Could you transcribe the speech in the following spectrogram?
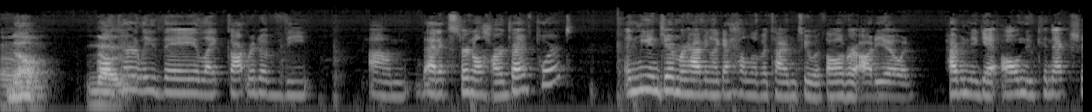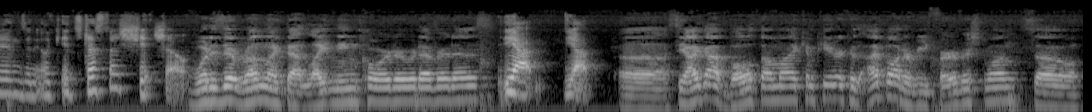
um, No. No. Well, apparently they like got rid of the um, that external hard drive port, and me and Jim are having like a hell of a time too with all of our audio and having to get all new connections and like it's just a shit show. What does it run like that lightning cord or whatever it is? Yeah, yeah. Uh, see, I got both on my computer because I bought a refurbished one, so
